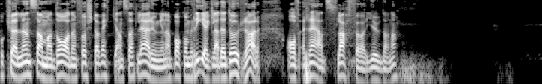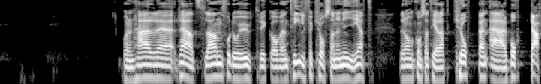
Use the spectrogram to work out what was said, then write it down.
På kvällen samma dag, den första veckan, satt lärjungarna bakom reglade dörrar av rädsla för judarna. Och den här eh, rädslan får då uttryck av en till förkrossande nyhet, där de konstaterar att kroppen är borta.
